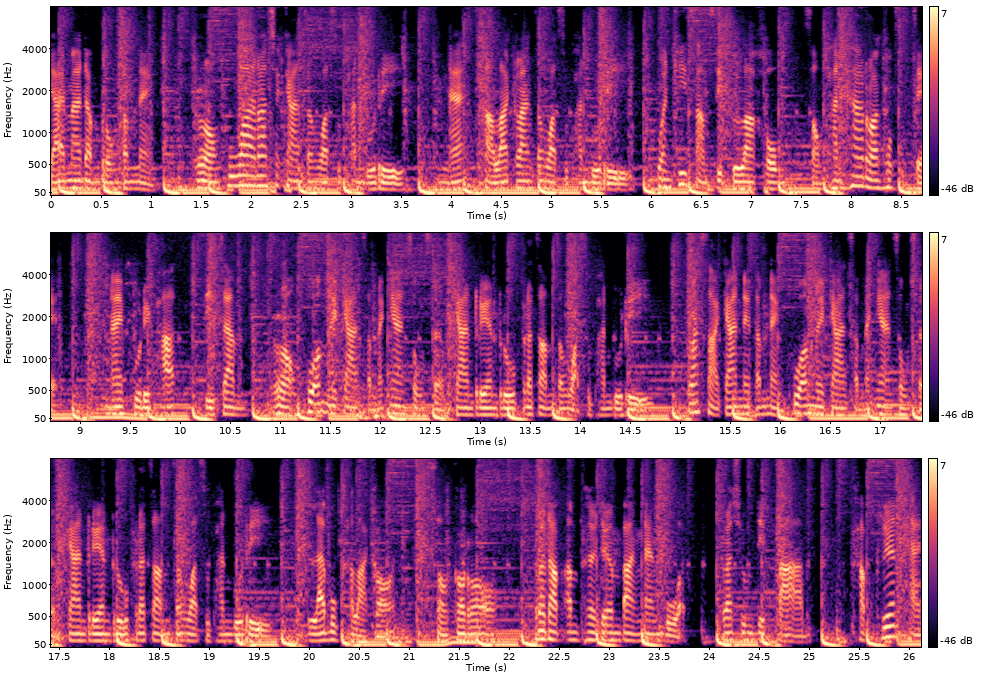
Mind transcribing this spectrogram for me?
ย้ายมาดำรงตำแหน่ง รองผู้ว่าราชการจังหวัดสุพรรณบุรีณศาลากลางจังหวัดสุพรรณบุรี วันที่ 30 ตุลาคม 2567 นายภูริพัฒน์ศรีจำรองผู้อำนวยการสำนักงานส่งเสริมการเรียนรู้ประจำจังหวัดสุพรรณบุรี รักษาการในตำแหน่งผู้อำนวยการสำนักงานส่งเสริมการเรียนรู้ประจำจังหวัดสุพรรณบุรี และบุคลากร สกร ระดับอำเภอเดิมบางนางบวช ประชุมติดตาม ขับเคลื่อนแผน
